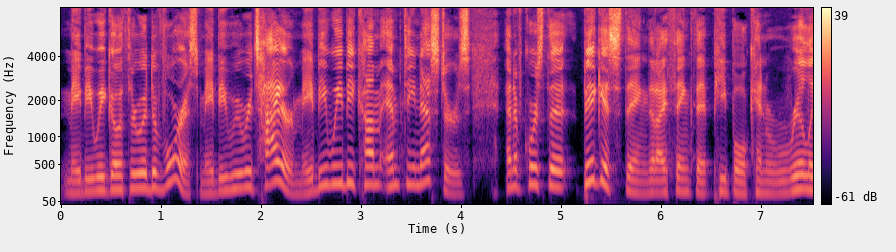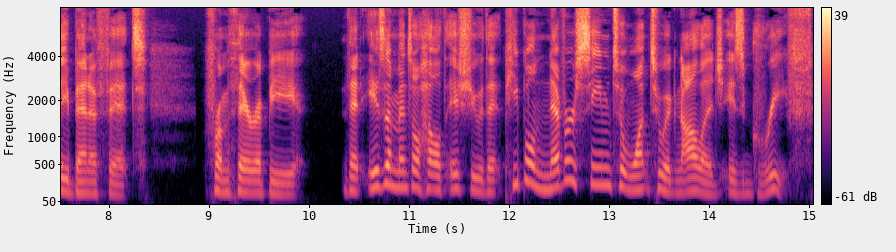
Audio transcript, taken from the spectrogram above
Maybe we go through a divorce, maybe we retire, maybe we become empty nesters. And of course, the biggest thing that I think that people can really benefit from therapy that is a mental health issue that people never seem to want to acknowledge is grief.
